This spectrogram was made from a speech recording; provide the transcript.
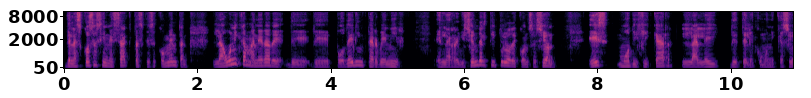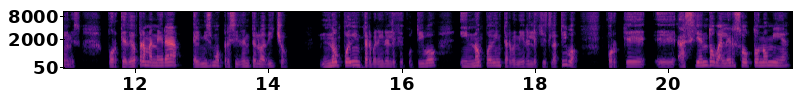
de las cosas inexactas que se comentan. La única manera de, de poder intervenir en la revisión del título de concesión es modificar la ley de telecomunicaciones, porque de otra manera, el mismo presidente lo ha dicho, no puede intervenir el Ejecutivo y no puede intervenir el Legislativo, porque eh, haciendo valer su autonomía,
